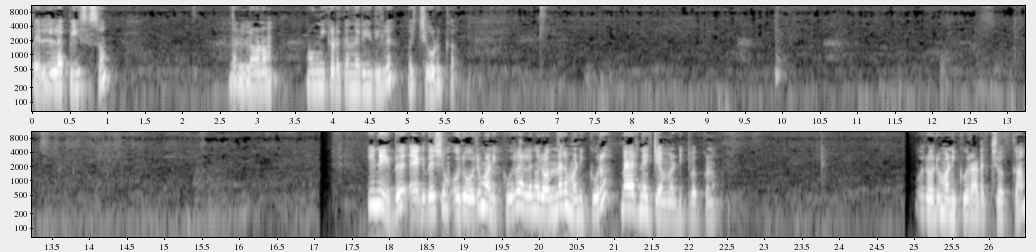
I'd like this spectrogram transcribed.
എല്ലാ പീസസും നല്ലോണം മുങ്ങിക്കിടക്കുന്ന രീതിയിൽ വെച്ച് കൊടുക്കുക. ഇനി ഇത് ഏകദേശം ഒരു ഒരു മണിക്കൂർ അല്ലെങ്കിൽ ഒരു ഒന്നര മണിക്കൂർ മാരിനേറ്റ് ചെയ്യാൻ വേണ്ടിയിട്ട് വെക്കണം. ഒരു ഒരു മണിക്കൂർ അടച്ചു വെക്കാം.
